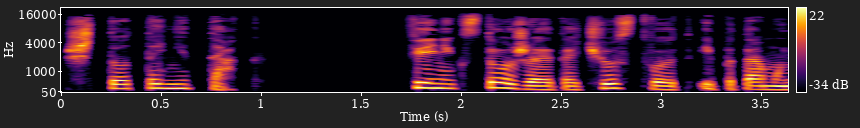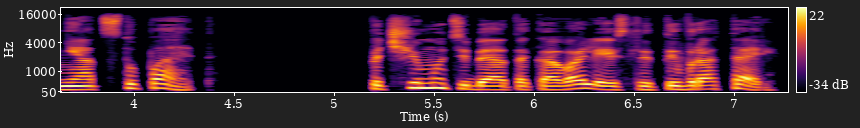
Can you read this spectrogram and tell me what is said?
Что-то не так. Феникс тоже это чувствует и потому не отступает. «Почему тебя атаковали, если ты вратарь?»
